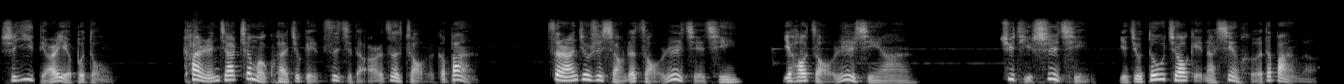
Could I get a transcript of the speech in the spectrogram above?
是一点儿也不懂，看人家这么快就给自己的儿子找了个伴，自然就是想着早日结亲，也好早日心安。具体事情也就都交给那姓何的办了，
